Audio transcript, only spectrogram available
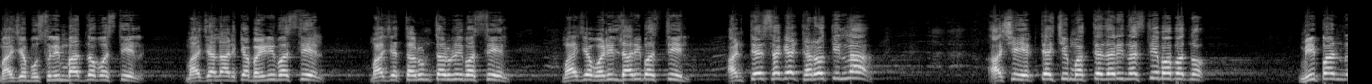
माझे मुस्लिम बांधव बसतील माझ्या लाडक्या बहिणी बसतील माझे तरुण तरुणी बसतील माझे वडीलधारी बसतील आणि ते सगळे ठरवतील ना. अशी एकट्याची मक्तेदारी नसते बाबत मी पण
